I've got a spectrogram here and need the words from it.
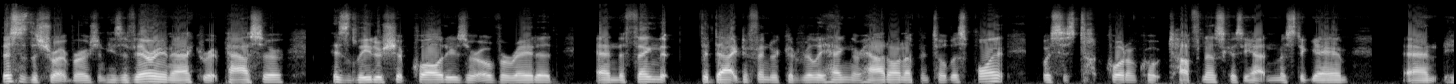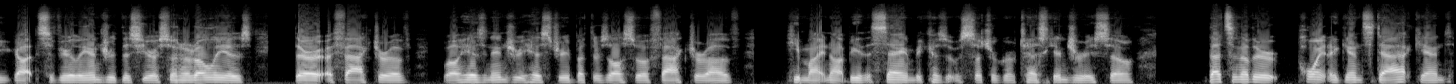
This is the short version. He's a very inaccurate passer. His leadership qualities are overrated, and the thing that the Dak defender could really hang their hat on up until this point was his t- quote unquote toughness because he hadn't missed a game and he got severely injured this year. So not only is there a factor of well, he has an injury history, but there's also a factor of he might not be the same because it was such a grotesque injury. So that's another point against Dak. And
